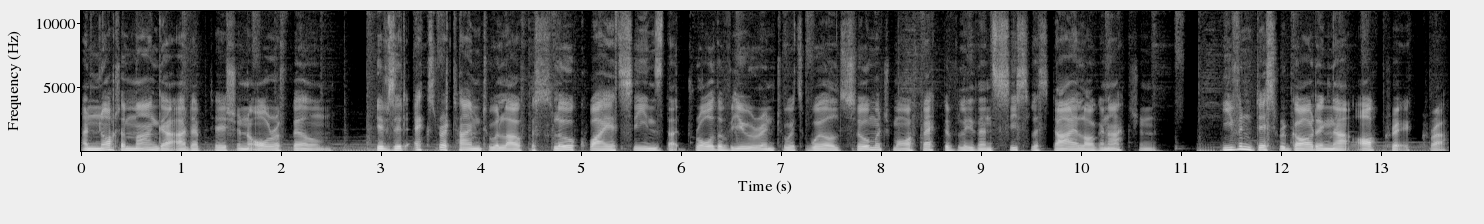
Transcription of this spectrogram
and not a manga adaptation or a film, gives it extra time to allow for slow, quiet scenes that draw the viewer into its world so much more effectively than ceaseless dialogue and action. Even disregarding that art critic crap,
